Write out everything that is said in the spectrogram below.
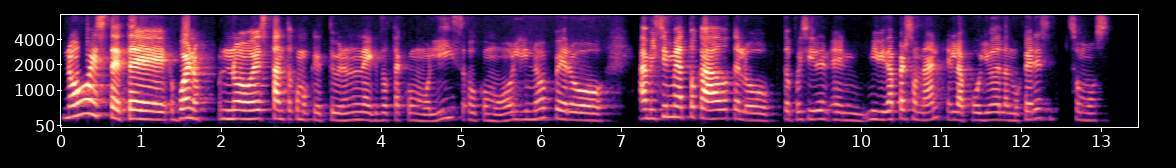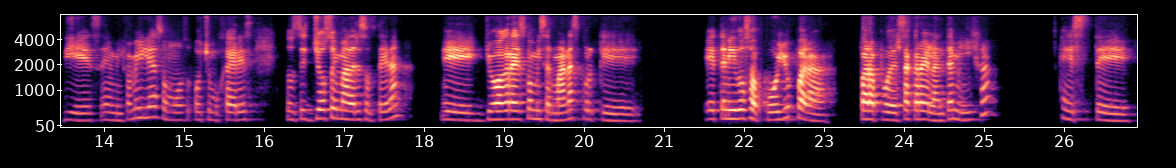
No, este, te, bueno, no es tanto como que tuviera una anécdota como Liz o como Oli, ¿no? Pero a mí sí me ha tocado, te lo te puedo decir, en, en mi vida personal, el apoyo de las mujeres. Somos 10 en mi familia, somos 8 mujeres. Entonces, yo soy madre soltera. Eh, yo agradezco a mis hermanas porque he tenido su apoyo para, para poder sacar adelante a mi hija. Este,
